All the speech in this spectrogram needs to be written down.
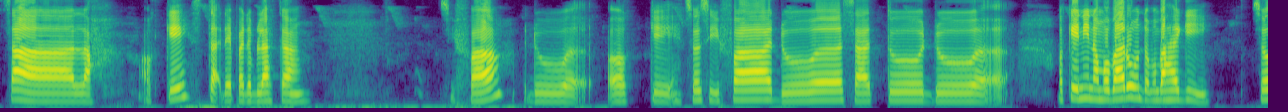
Salah. Okey, start daripada belakang. Sifar 2. Okey, so sifar 2, 1, 2. Okey, ni nombor baru untuk membahagi. So,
